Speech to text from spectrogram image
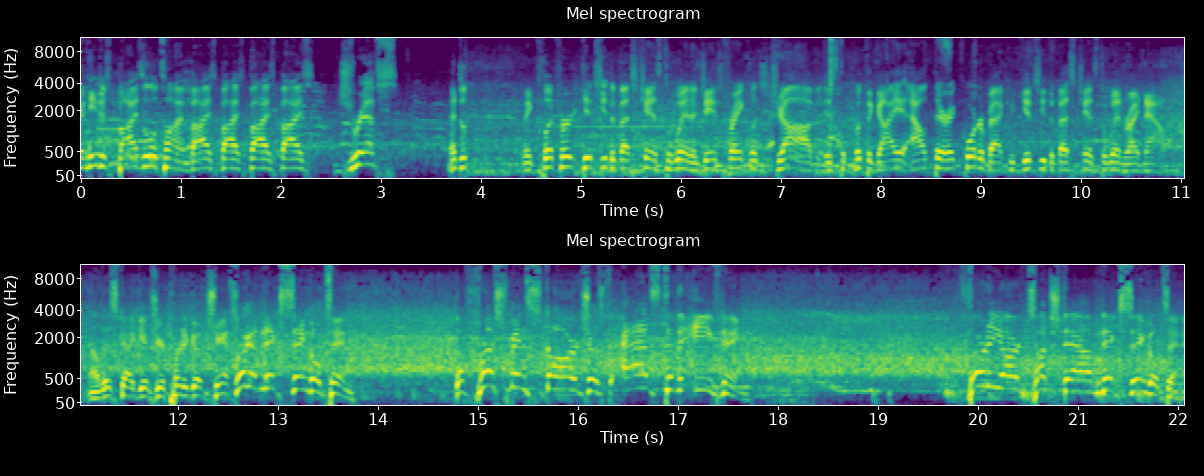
and he just buys a little time. Buys, buys, buys, buys, drifts. And I mean, Clifford gives you the best chance to win, and James Franklin's job is to put the guy out there at quarterback who gives you the best chance to win right now. Now, this guy gives you a pretty good chance. Look at Nick Singleton. The freshman star just adds to the evening. 30 yard touchdown, Nick Singleton.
